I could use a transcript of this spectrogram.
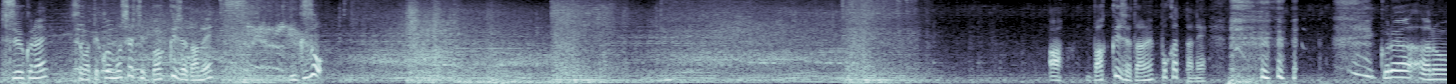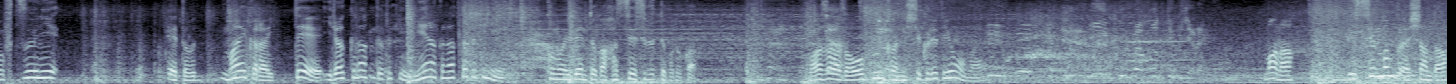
強くない？ちょっと待ってこれもしかしてバックじゃダメ？行くぞ。バックじゃダメっぽかったね。これはあの普通にえっ、と前から行っていなくなった時に見えなくなった時にこのイベントが発生するってことか。わざわざオープンカーにしてくれてよお前。まあな。1000万ぐらいしたんだ。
